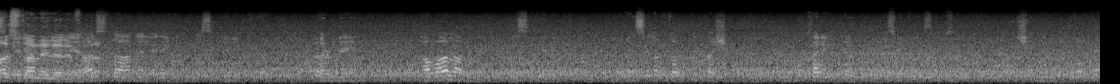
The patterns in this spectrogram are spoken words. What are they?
Hastanelere falan. hastanelere gitmesi gerekiyor. Örneğin havaalanına gitmesi gerekiyor. Mesela toplu taşıma, bu karakterde meselesi. Şimdi bu toplu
